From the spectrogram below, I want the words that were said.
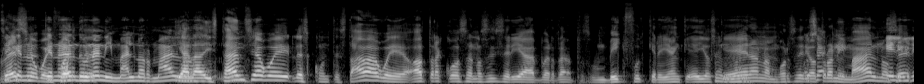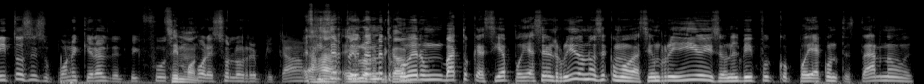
que recio, no, güey, que no eran de un animal normal. Y a la distancia, güey, les contestaba, güey, otra cosa, no sé si sería, ¿verdad? Pues un Bigfoot creían que ellos que Simón. eran, a lo mejor sería O sea, otro animal, no el sé. grito se supone que era el del Bigfoot. Simón. Por eso lo replicaban. Es que Ajá, cierto, yo también me tocó ver un vato que hacía, podía hacer el ruido, no sé, como hacía un ruidillo y según el Bigfoot podía contestar, ¿no? güey?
